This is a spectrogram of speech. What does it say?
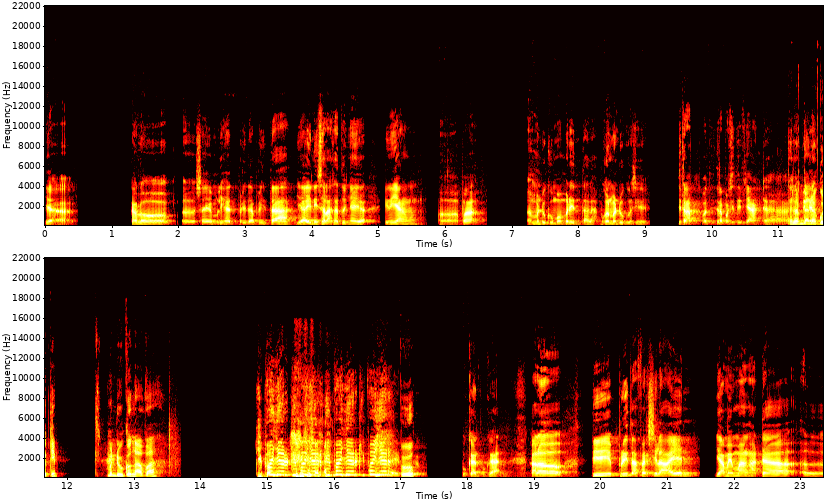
ya kalau eh, saya melihat berita-berita ya ini salah satunya ya. Ini yang eh, apa mendukung pemerintah lah, bukan mendukung sih. Citra citra positifnya ada. Dalam tanda kan kutip mendukung apa? dibayar, dibayar, dibayar, dibayar. Bu? Bukan, bukan. Kalau di berita versi lain, ya memang ada eh,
